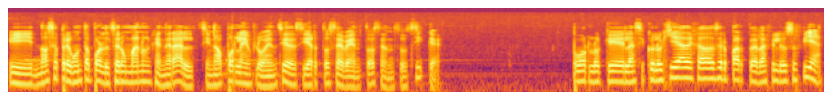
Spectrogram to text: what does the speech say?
y no se pregunta por el ser humano en general, sino por la influencia de ciertos eventos en su psique por lo que la psicología ha dejado de ser parte de la filosofía.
